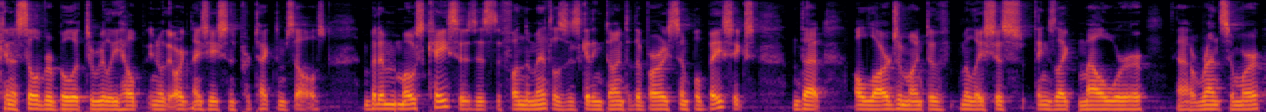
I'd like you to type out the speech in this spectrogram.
kind of silver bullet to really help you know the organizations protect themselves. But in most cases, it's the fundamentals. It's getting down to the very simple basics that a large amount of malicious things like malware, uh, ransomware,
